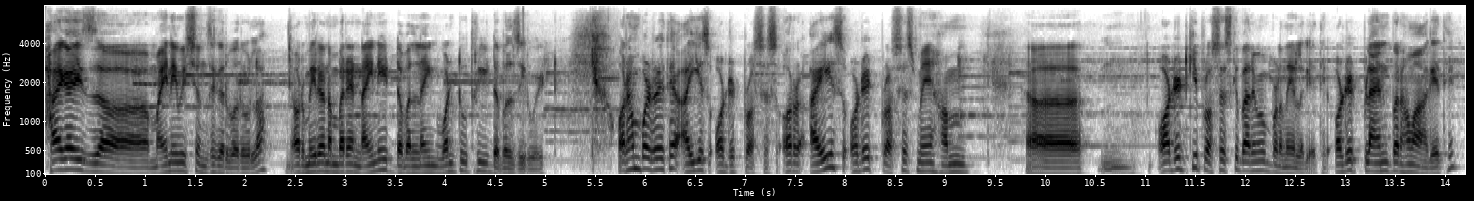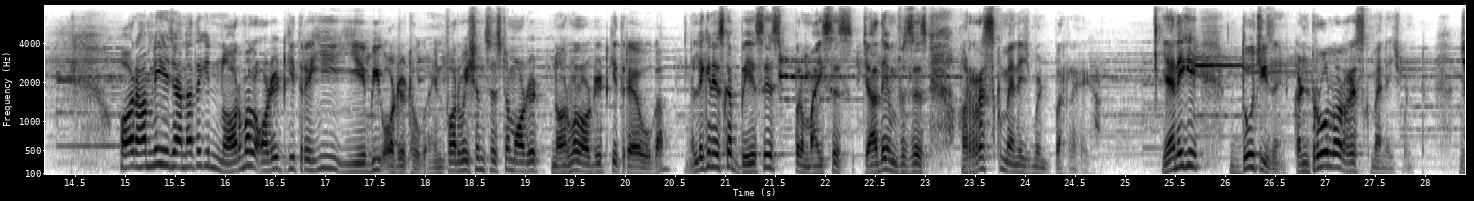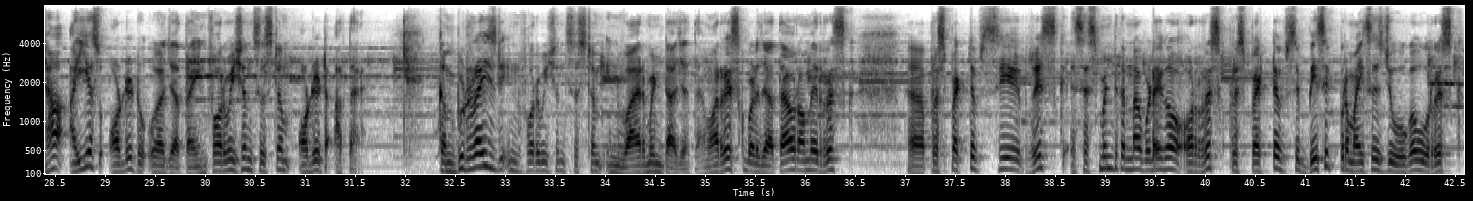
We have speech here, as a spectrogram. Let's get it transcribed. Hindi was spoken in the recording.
Hi guys my name is Chandrashekhar Barola और मेरा नंबर है nine eight double nine one two three double zero eight और हम पढ़ रहे थे आई एस ऑडिट प्रोसेस और आई एस ऑडिट प्रोसेस में हम ऑडिट uh, की प्रोसेस के बारे में पढ़ने लगे थे। ऑडिट प्लान पर हम आ गए थे। और हमने ये जाना था कि नॉर्मल ऑडिट की तरह ही ये भी ऑडिट होगा। Information system audit normal audit की तरह होगा। लेकिन इसका बेसिस प्रमाइसिस ज़्यादा एम्फोसिस रिस्क मैनेजमेंट पर रहेगा। यानी कि दो चीज़ें कंट्रोल और रिस्क मैनेजमेंट जहाँ आई ऑडिट हो जाता है इंफॉर्मेशन सिस्टम ऑडिट आता है। कंप्यूटराइज्ड इंफॉर्मेशन सिस्टम इन्वायरमेंट आ जाता है। वहाँ रिस्क बढ़ जाता है और हमें रिस्क प्रस्पेक्टिव से रिस्क असेसमेंट करना पड़ेगा और रिस्क प्रस्पेक्टिव से बेसिक प्रमाइसिस जो होगा वो रिस्क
